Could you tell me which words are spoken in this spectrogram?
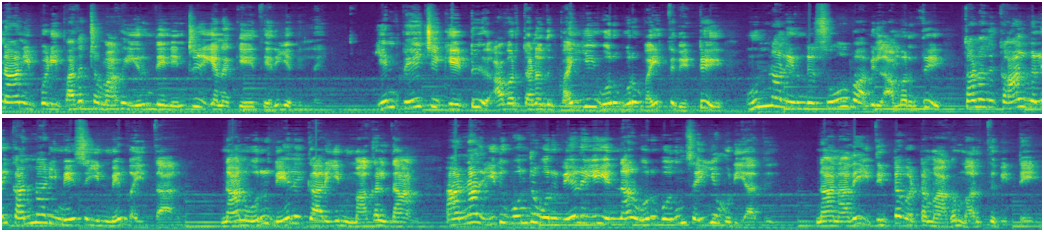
நான் இப்படி பதற்றமாக இருந்தேன் என்று எனக்கே தெரியவில்லை. என் பேச்சை கேட்டு அவர் தனது பையை ஒரு புறம் வைத்துவிட்டு முன்னால் இருந்த சோபாவில் அமர்ந்து தனது கால்களை கண்ணாடி மேசையின் மேல் வைத்தார். நான் ஒரு வேலைக்காரியின் மகள்தான். ஆனால் இது போன்ற ஒரு வேலையை என்னால் ஒருபோதும் செய்ய முடியாது. நான் அதை திட்டவட்டமாக மறுத்துவிட்டேன்.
